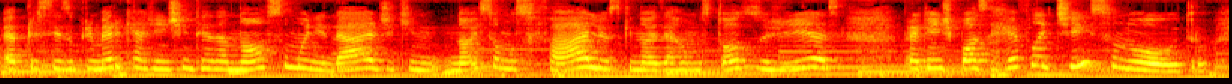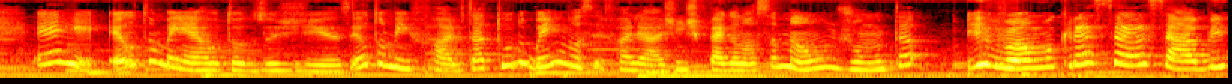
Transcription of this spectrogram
É preciso primeiro que a gente entenda a nossa humanidade, que nós somos falhos, que nós erramos todos os dias, para que a gente possa refletir isso no outro. Ei, eu também erro todos os dias, eu também falho, tá tudo bem você falhar. A gente pega a nossa mão, junta e vamos crescer, sabe?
